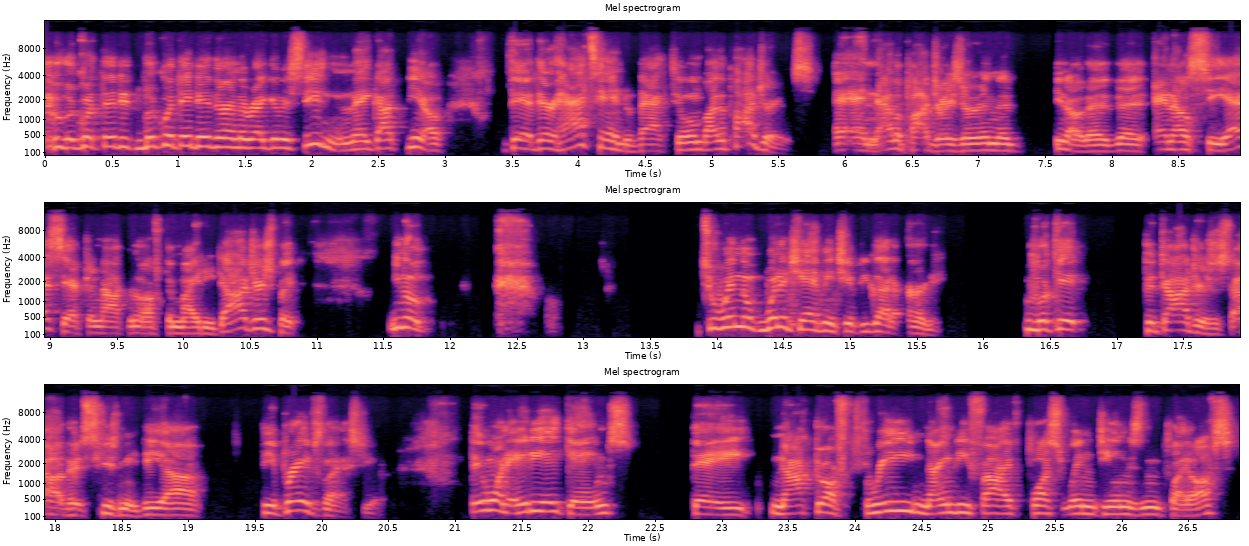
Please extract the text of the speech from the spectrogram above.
look what they did. Look what they did during the regular season. And they got, you know, their, their hats handed back to them by the Padres. And now the Padres are in the you know, the, the NLCS after knocking off the mighty Dodgers. But, you know, to win the win a championship, you got to earn it. Look at the Dodgers, uh, excuse me, the uh, the Braves last year. They won 88 games. They knocked off three 95 plus win teams in the playoffs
